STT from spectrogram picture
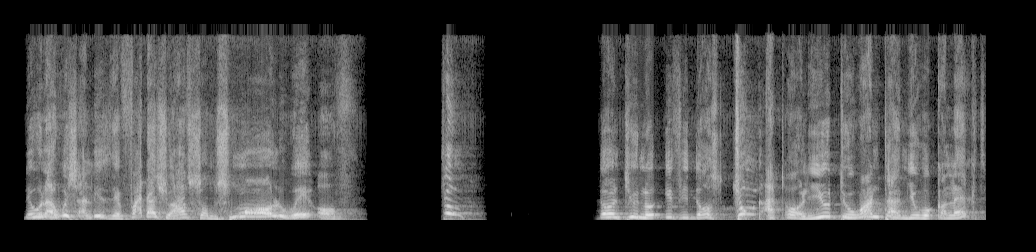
They would have wished at least the father should have some small way of don't you know if he does chung at all, you to one time you will collect?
